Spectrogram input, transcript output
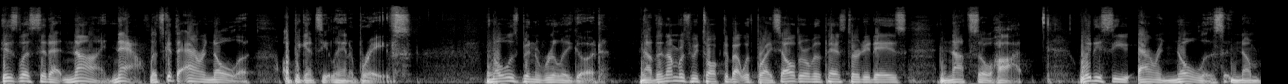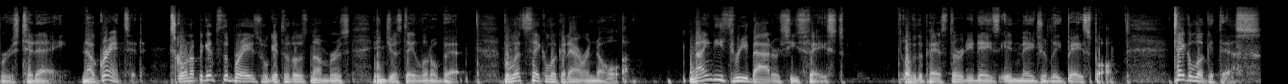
is listed at nine. Now, let's get to Aaron Nola up against the Atlanta Braves. Nola's been really good. Now, the numbers we talked about with Bryce Elder over the past 30 days, not so hot. Where do you see Aaron Nola's numbers today? Now, granted, he's going up against the Braves. We'll get to those numbers in just a little bit. But let's take a look at Aaron Nola. 93 batters he's faced over the past 30 days in Major League Baseball. Take a look at this.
